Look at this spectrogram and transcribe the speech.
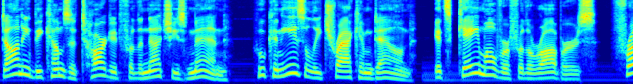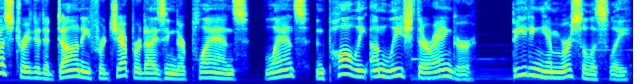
Donnie becomes a target for the Nucci's men, who can easily track him down. It's game over for the robbers. Frustrated at Donnie for jeopardizing their plans, Lance and Polly unleash their anger, beating him mercilessly.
